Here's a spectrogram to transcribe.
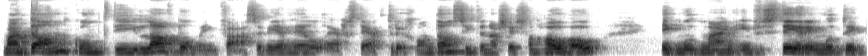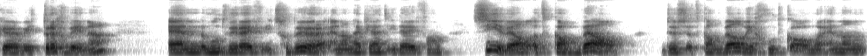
Maar dan komt die lovebombing fase weer heel erg sterk terug. Want dan ziet de narcist van, ho ho, ik moet mijn investering moet ik, uh, weer terugwinnen. En er moet weer even iets gebeuren. En dan heb je het idee van, zie je wel, het kan wel. Dus het kan wel weer goed komen. En dan,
